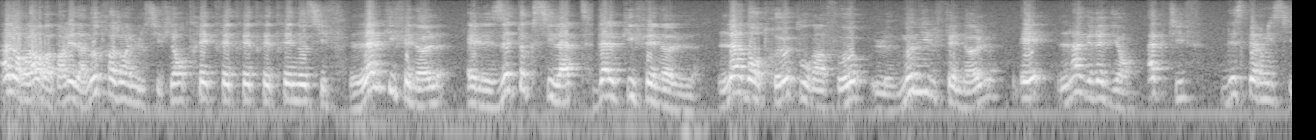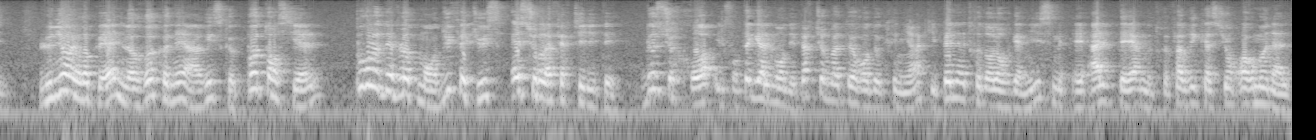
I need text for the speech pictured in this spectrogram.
Alors là, on va parler d'un autre agent émulsifiant très très très très très nocif. L'alkyphénol et les étoxylates d'alkyphénol. L'un d'entre eux, pour info, le monylphénol, est l'ingrédient actif des spermicides. L'Union européenne leur reconnaît un risque potentiel pour le développement du fœtus et sur la fertilité. De surcroît, ils sont également des perturbateurs endocriniens qui pénètrent dans l'organisme et altèrent notre fabrication hormonale.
